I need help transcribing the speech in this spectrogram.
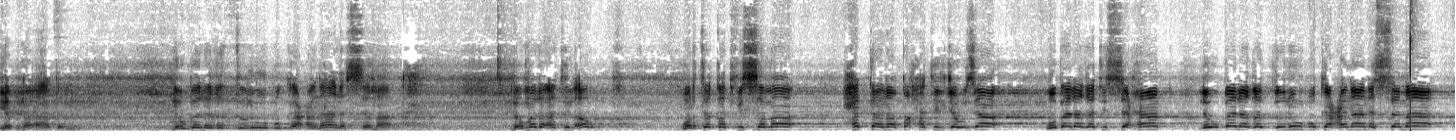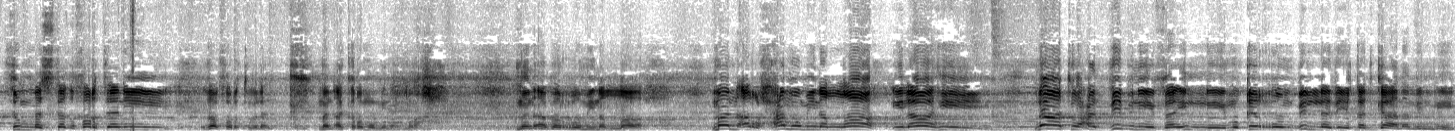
يا ابن آدم لو بلغت ذنوبك عنان السماء لو ملأت الأرض وارتقت في السماء حتى ناطحت الجوزاء وبلغت السحاب لو بلغت ذنوبك عنان السماء ثم استغفرتني غفرت لك. من أكرم من الله؟ من أبر من الله؟ من أرحم من الله؟ إلهي! لا تعذبني فإني مقر بالذي قد كان مني.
